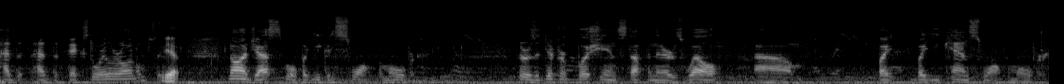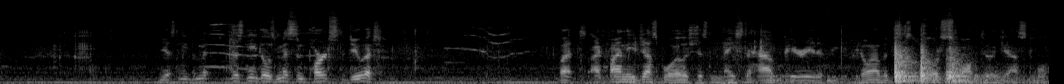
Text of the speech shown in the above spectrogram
had the had the fixed oiler on them, so Yep. not adjustable, but you can swap them over. There was a different bushing and stuff in there as well, um, but but you can swap them over. You just need the just need those missing parts to do it. But I find the adjustable oil is just nice to have. Period. If you, if you don't have adjustable oil, swap to adjustable.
